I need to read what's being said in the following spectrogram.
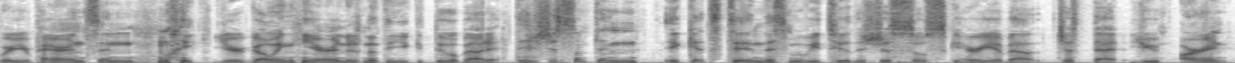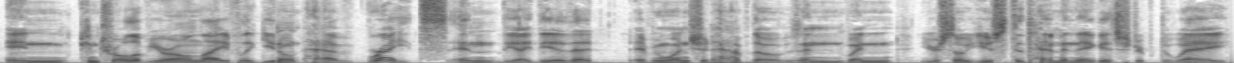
we're your parents and like you're going here and there's nothing you could do about it. There's just something it gets to in this movie too that's just so scary about just that you aren't in control of your own life. Like you don't have rights and the idea that everyone should have those. And when you're so used to them and they get stripped away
